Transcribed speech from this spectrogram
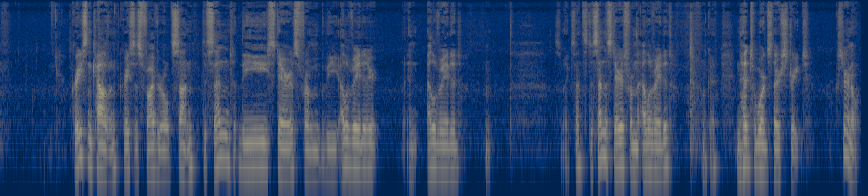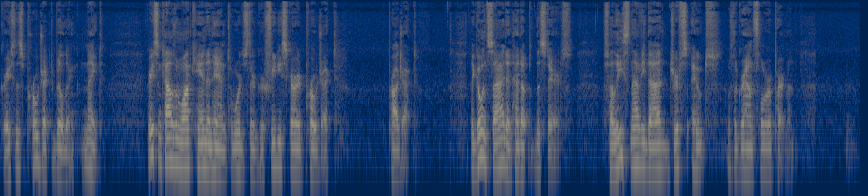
Grace and Calvin, Grace's five year old son, descend the stairs from the elevator and elevated. Does that make sense? Descend the stairs from the elevated, okay, and head towards their street. External, Grace's project building, night. Grace and Calvin walk hand in hand towards their graffiti scarred project. Project. They go inside and head up the stairs. Feliz Navidad drifts out of the ground floor apartment.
